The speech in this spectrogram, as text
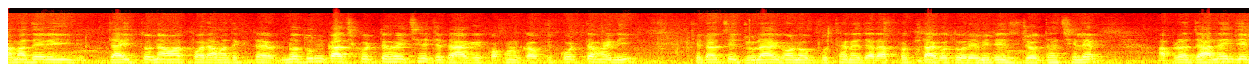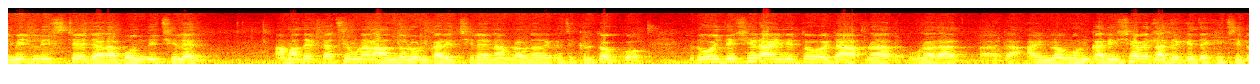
আমাদের এই দায়িত্ব নেওয়ার পর আমাদের একটা নতুন কাজ করতে হয়েছে, যেটা আগে কখনো কাউকে করতে হয়নি। সেটা হচ্ছে জুলাই গণ অভ্যুত্থানে যারা প্রত্যাগত রেমিটেন্স যোদ্ধা ছিলেন, আপনারা জানেন যে মিডল ইস্টে যারা বন্দী ছিলেন, আমাদের কাছে ওনারা আন্দোলনকারী ছিলেন, আমরা ওনাদের কাছে কৃতজ্ঞ। কিন্তু ওই দেশের আইনে তো এটা আপনার ওনারা এটা আইন লঙ্ঘনকারী হিসাবে তাদেরকে দেখেছিল।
